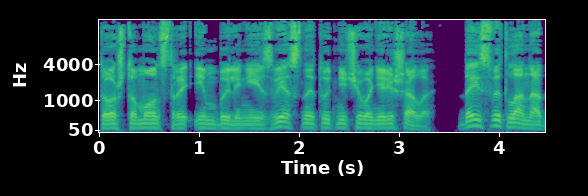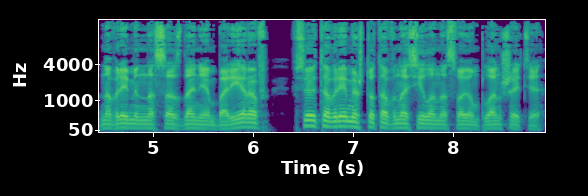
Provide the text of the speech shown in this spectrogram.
То, что монстры им были неизвестны, тут ничего не решало. Да и Светлана одновременно с созданием барьеров все это время что-то вносила на своем планшете.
